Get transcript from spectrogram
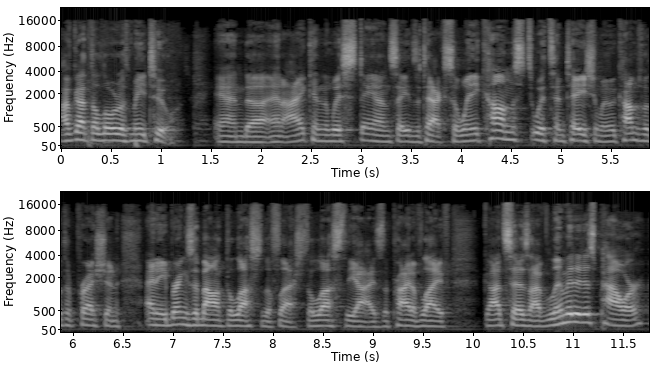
I've got the Lord with me too. And, uh, and I can withstand Satan's attacks. So when he comes with temptation, when he comes with oppression, and he brings about the lust of the flesh, the lust of the eyes, the pride of life, God says, I've limited his power.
